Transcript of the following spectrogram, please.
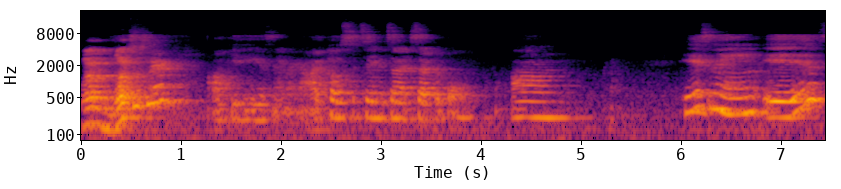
What, what's his name? I'll give you his name right now. I posted him. it's unacceptable. Um, his name is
